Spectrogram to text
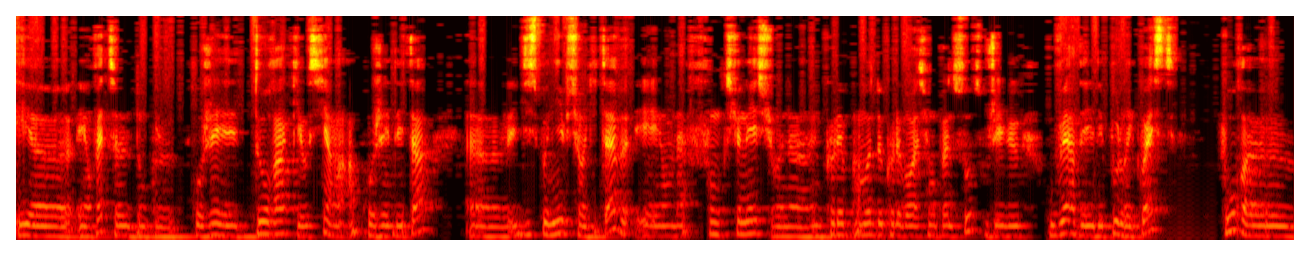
Et, euh, et, en fait, donc le projet Dora, qui est aussi un, projet d'État, euh, est disponible sur GitHub et on a fonctionné sur une, une un mode de collaboration open source où j'ai ouvert des, des pull requests pour, euh,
